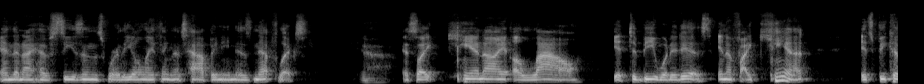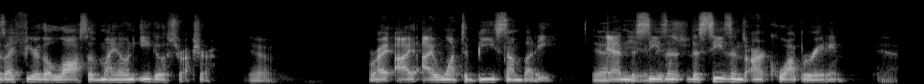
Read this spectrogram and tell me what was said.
and then i have seasons where the only thing that's happening is netflix. Yeah. It's like can i allow it to be what it is? And if i can't it's because i fear the loss of my own ego structure. Yeah. Right? I i want to be somebody. Yeah and the, season image. the seasons aren't cooperating. Yeah.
